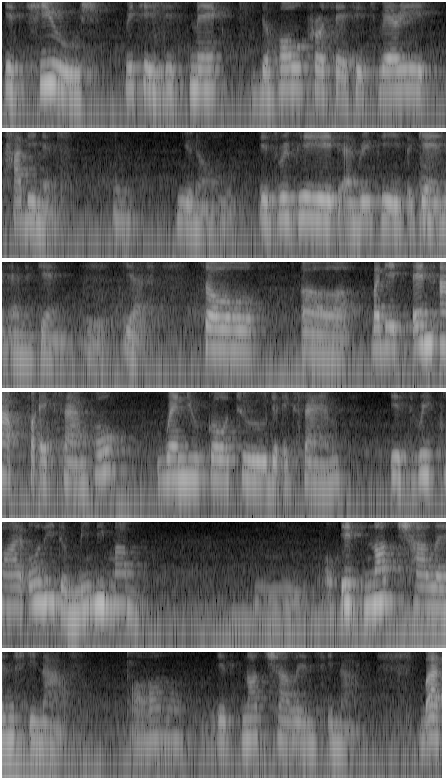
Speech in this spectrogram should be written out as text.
is huge which is, is make the whole process is very tardiness Mm. you know. It's repeat and repeat again and again. Mm. yes. So uh, but it end up for example when you go to the exam it's require only the minimum Mm. Okay. it's not challenge enough Ah. it's not challenge enough but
